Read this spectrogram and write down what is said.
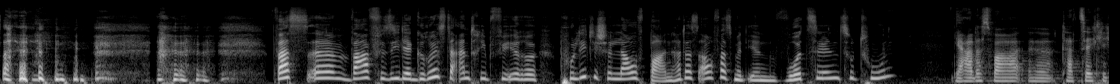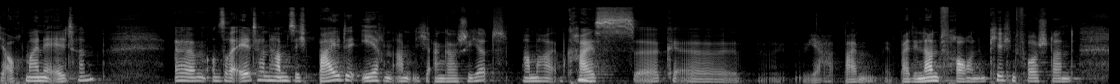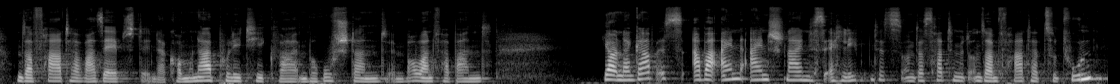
Was äh, war für Sie der größte Antrieb für Ihre politische Laufbahn? Hat das auch was mit Ihren Wurzeln zu tun? Ja, das war äh, tatsächlich auch meine Eltern. Ähm, unsere Eltern haben sich beide ehrenamtlich engagiert. Mama im Kreis, äh, äh, ja, beim, bei den Landfrauen im Kirchenvorstand. Unser Vater war selbst in der Kommunalpolitik, war im Berufsstand, im Bauernverband. Ja, und dann gab es aber ein einschneidendes Erlebnis und das hatte mit unserem Vater zu tun,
